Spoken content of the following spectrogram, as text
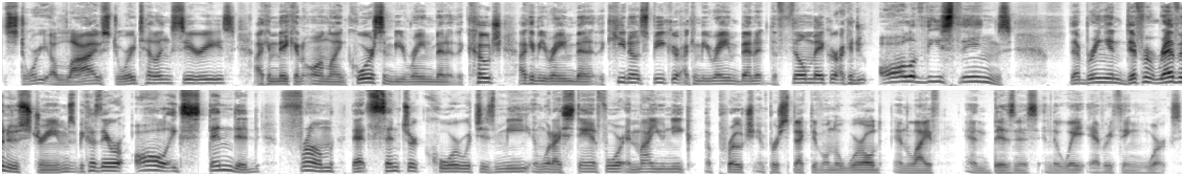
story, a live storytelling series. I can make an online course and be Rain Bennett, the coach. I can be Rain Bennett, the keynote speaker. I can be Rain Bennett, the filmmaker. I can do all of these things that bring in different revenue streams because they were all extended from that center core, which is me and what I stand for and my unique approach and perspective on the world and life and business and the way everything works.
